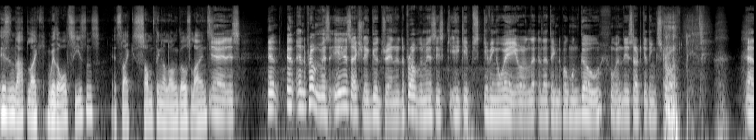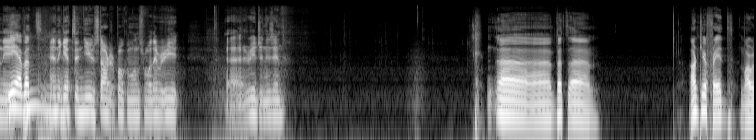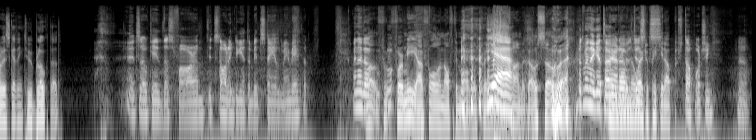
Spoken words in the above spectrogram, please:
Isn't that like with all seasons? It's like something along those lines. Yeah, it is. Yeah, and, and the problem is, he is actually a good trainer. The problem is, he's, he keeps giving away or le- letting the Pokemon go when they start getting strong. And he, yeah, but Mm. and he gets the new starter Pokemons for whatever he, uh, region he's in. Uh, but um, aren't you afraid Marvel is getting too bloated? It's okay thus far. It's starting to get a bit stale, maybe, but when I don't, Well, for, for me, I've fallen off the Marvel train Yeah. a long time ago, so uh, but when I get tired, don't I, even will know where just to pick it up. stop watching. So.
